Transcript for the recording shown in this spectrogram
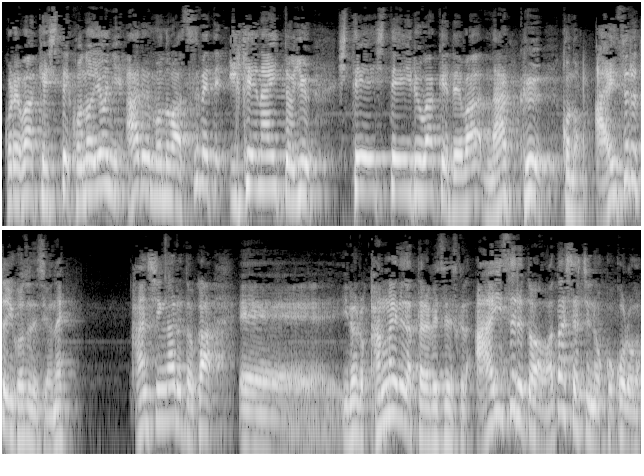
これは決してこの世にあるものは全ていけないという否定しているわけではなく、この愛するということですよね。関心があるとか、えー、いろいろ考えるだったら別ですけど、愛するとは私たちの心が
